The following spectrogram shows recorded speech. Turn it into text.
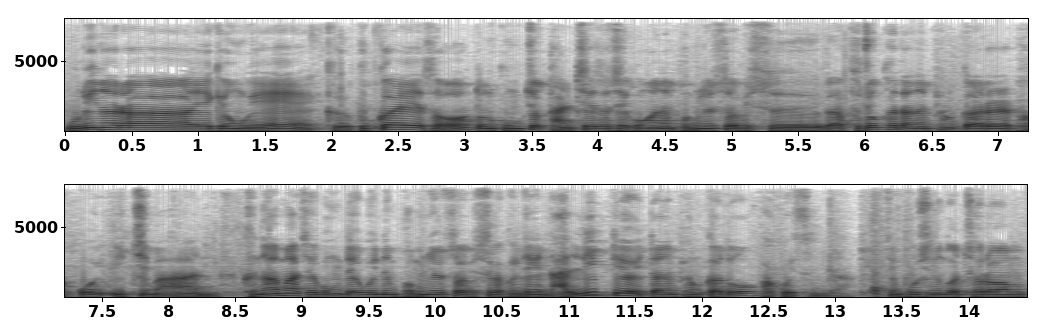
우리나라의 경우에 그 국가에서 또는 공적 단체에서 제공하는 법률 서비스가 부족하다는 평가를 받고 있지만 그나마 제공되고 있는 법률 서비스가 굉장히 난립되어 있다는 평가도 받고 있습니다. 지금 보시는 것처럼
